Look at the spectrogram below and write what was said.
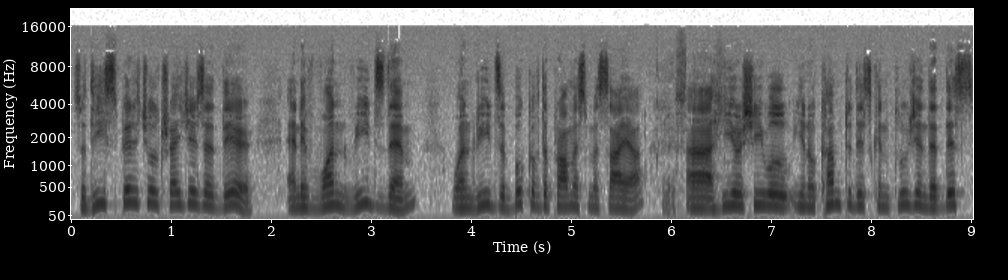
So these spiritual treasures are there, and if one reads them, one reads a book of the promised Messiah, uh, he or she will you know come to this conclusion that this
